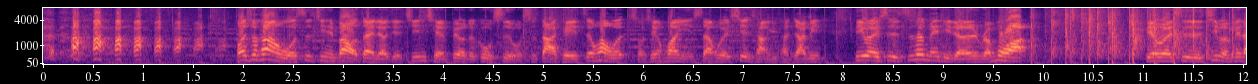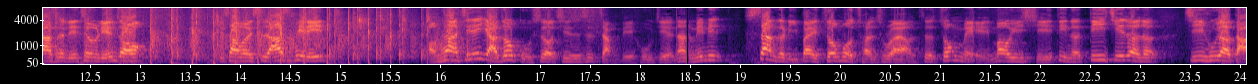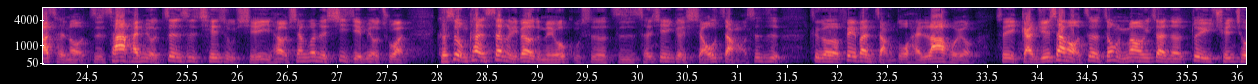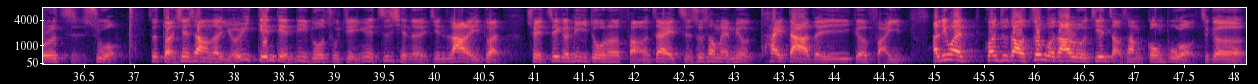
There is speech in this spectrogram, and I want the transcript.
欢迎收看，我是金钱豹，带你了解金钱背后的故事。我是大 K 曾焕文。首先欢迎三位现场与谈嘉宾，第一位是资深媒体人阮慕驊，第二位是基本面大师连承文连总，第三位是阿司匹林。我们看今天亚洲股市哦，其实是涨跌互见。那明明上个礼拜周末传出来啊，这中美贸易协定呢，第一阶段呢几乎要达成哦，只差还没有正式签署协议，还有相关的细节没有出来。可是我们看上个礼拜五的美国股市呢，只呈现一个小涨啊，甚至。这个费半涨多还拉回哦，所以感觉上哦，这中美贸易战呢，对于全球的指数哦，这短线上呢有一点点利多出现，因为之前呢已经拉了一段，所以这个利多呢反而在指数上面没有太大的一个反应。那另外关注到中国大陆今天早上公布了这个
